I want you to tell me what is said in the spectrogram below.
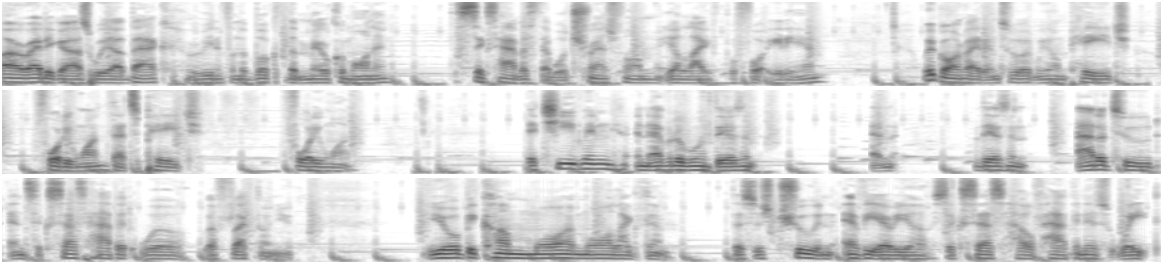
Alrighty, guys, we are back. We're reading from the book The Miracle Morning Six Habits That Will Transform Your Life Before 8 a.m. We're going right into it. We're on page 41. That's page 41. Achieving inevitable, there's an, an there's an attitude and success habit will reflect on you. You'll become more and more like them. This is true in every area of success, health, happiness, weight,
